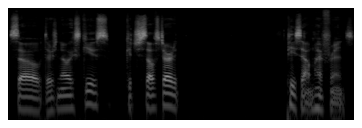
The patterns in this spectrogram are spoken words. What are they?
So there's no excuse. Get yourself started. Peace out, my friends.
